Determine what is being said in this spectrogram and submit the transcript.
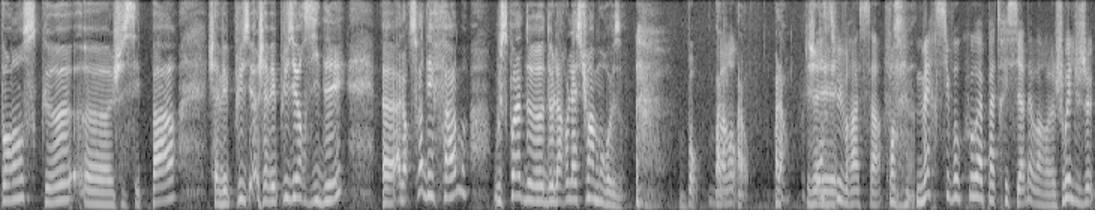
pense que, euh, je sais pas, j'avais plusieurs, j'avais plusieurs idées. Euh, alors, soit des femmes ou soit de, de la relation amoureuse. bon, voilà. Alors, voilà. On suivra ça. Merci beaucoup à Patricia d'avoir joué le jeu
